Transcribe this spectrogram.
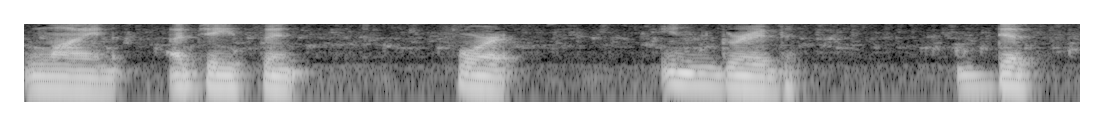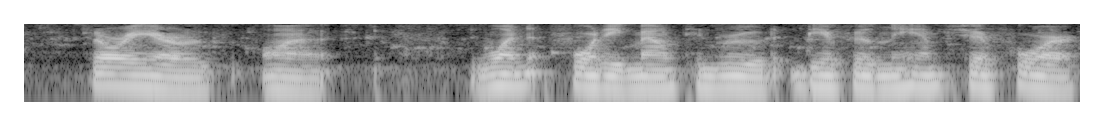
line adjacent for Ingrid Desoriers on 140 Mountain Road, Deerfield, New Hampshire for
